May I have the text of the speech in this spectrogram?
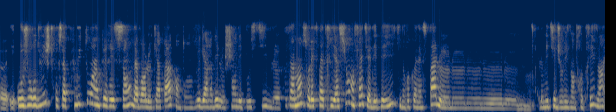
Euh, et aujourd'hui, je trouve ça plutôt intéressant d'avoir le CAPA quand on veut garder le champ des possibles, notamment sur l'expatriation. En fait, il y a des pays qui ne reconnaissent pas le, métier de juriste d'entreprise hein,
